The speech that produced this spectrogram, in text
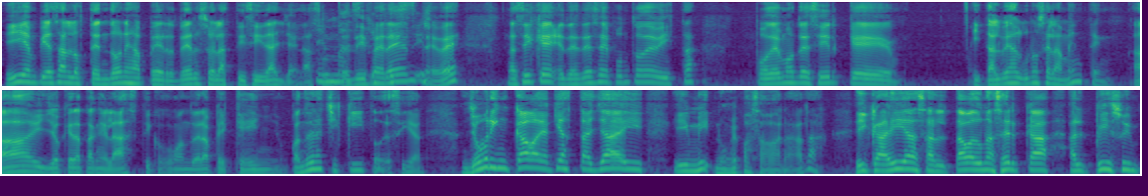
y empiezan los tendones a perder su elasticidad, ya el asunto es, diferente, ¿ves? Así que desde ese punto de vista podemos decir que, y tal vez algunos se lamenten, ay, yo que era tan elástico cuando era pequeño, cuando era chiquito decían, yo brincaba de aquí hasta allá y, y no me pasaba nada. Y caía, saltaba de una cerca al piso y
